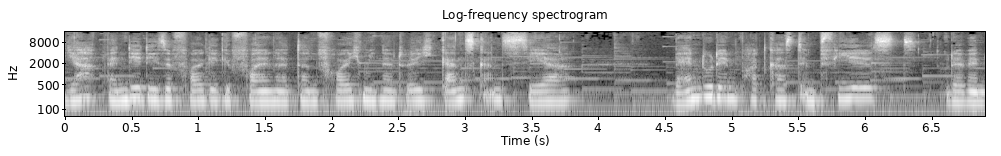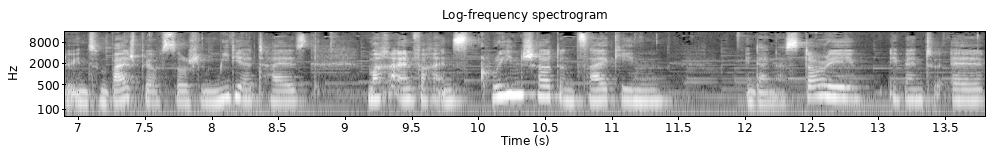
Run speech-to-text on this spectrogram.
ja, wenn dir diese Folge gefallen hat, dann freue ich mich natürlich ganz, ganz sehr, wenn du den Podcast empfiehlst oder wenn du ihn zum Beispiel auf Social Media teilst. Mach einfach einen Screenshot und zeig ihn in deiner Story eventuell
